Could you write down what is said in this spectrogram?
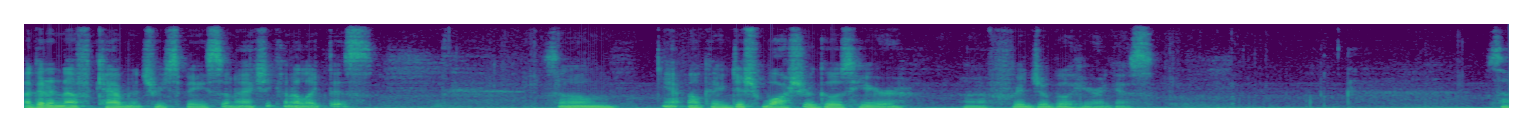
I got enough cabinetry space, and I actually kind of like this. So, yeah, okay. Dishwasher goes here. Uh, fridge will go here, I guess. So,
